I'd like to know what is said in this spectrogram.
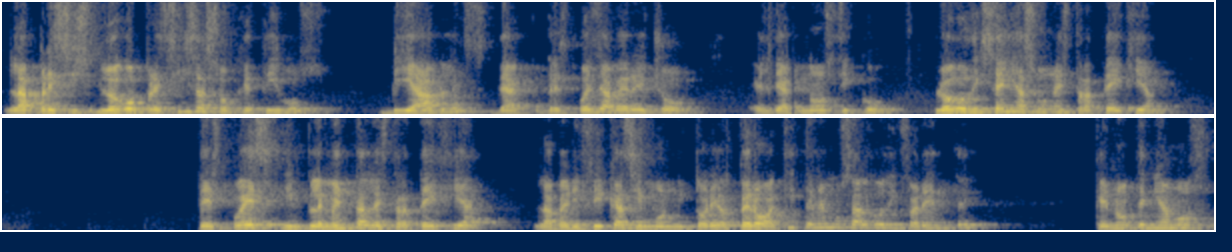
Luego precisas objetivos viables después de haber hecho el diagnóstico, luego diseñas una estrategia Después implementa la estrategia, la verificas y monitoreas, pero aquí tenemos algo diferente que no teníamos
